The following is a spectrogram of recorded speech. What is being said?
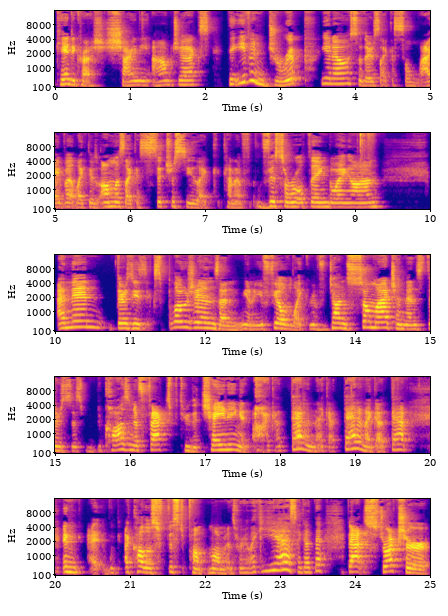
Candy Crush, shiny objects. They even drip, you know, so there's like a saliva, like there's almost like a citrusy, like kind of visceral thing going on. And then there's these explosions, and you know, you feel like you've done so much, and then there's this cause and effect through the chaining, and oh, I got that, and I got that, and I got that. And I, I call those fist pump moments where you're like, yes, I got that. That structure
